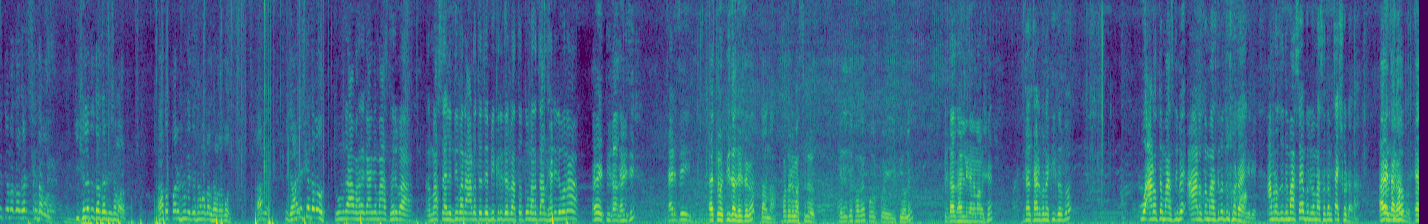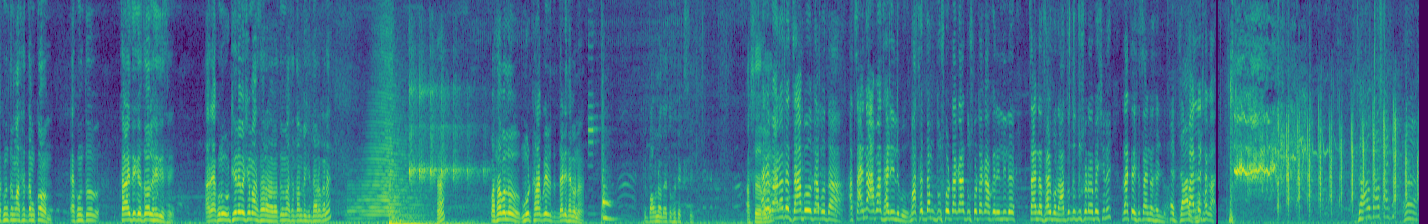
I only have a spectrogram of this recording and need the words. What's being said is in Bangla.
তুই তুই আমার জাল ঝাড়ছিস কেন বল? কি খেলে তুই জাল ঝাড়ছিস আমার? হ্যাঁ তোর পারমিশন কে দিয়েছে আমার জাল ঝাড়া বল। হ্যাঁ তুই ঝাড়ছিস কেন বল? তোমরা আমার গাঙ্গে মাছ ধরবা আর মাছ চাইলে দিবা না আড়তে যে বিক্রি করবা তো তোমার জাল ঝাড়ি নেব না। এই তুই জাল ঝাড়িছিস ঝাড়ছি। এই তোমার কি জাল ঝাড়িছে গো? জাল না। কতটি মাছ ছিল? কেজি যে খাবে ওই পিওলে তুই জাল ঝাড়লি কেন মানুষের? জাল ছাড়বো না কি করব? ও আড়তে মাছ দিবে আড়তে মাছ দিবে দুশো টাকা করে। আমরা যদি মাছ চাই বলব মাছের দাম চারশো টাকা। আরে কি? এখন তো মাছের দাম কম। এখন তো চারিদিকে জল হয়ে গেছে। আর এখন উঠে নেবে সে মাছ ধরা হবে। তুমি মাছের দাম বেশি ধরো কেন? হ্যাঁ? কথা বলো মুড খারাপ করে দাঁড়িয়ে থাকো না। তুই বাবনা দেয় তোকে দেখছি। আরে বানাতে যাব যাব যা। আর চাইনা আবার ঝাড়িয়ে নেব। মাছের দাম দুশো টাকা দুশো টাকা করে নিলে চাইনা ঝাড়বো না। আর যদি দুশো টাকা বেশি নেই রাতে এসে চাইনা ঝাড়লো। পারলে টাকা যাও যাও হ্যাঁ।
